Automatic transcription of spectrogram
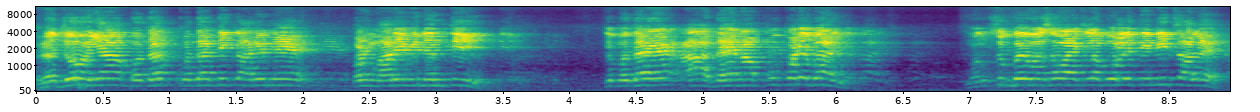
અને જો અહીંયા બધા પદાધિકારીને પણ મારી વિનંતી કે બધાએ આ અધ્યયન આપવું પડે ભાઈ. મનસુખભાઈ વસાવા એકલા બોલે તે નહીં ચાલે.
